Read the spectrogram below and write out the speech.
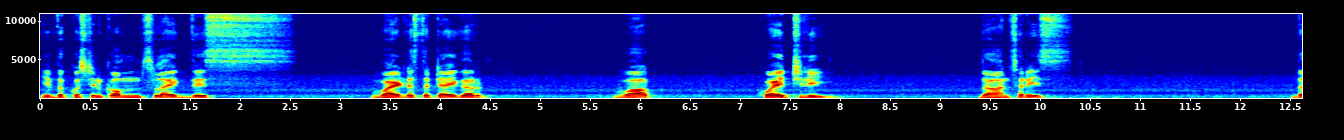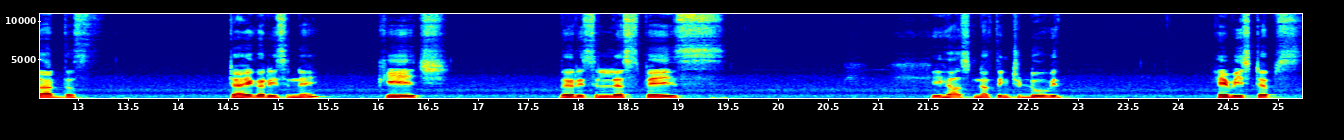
if the question comes like this why does the tiger walk quietly? The answer is that the tiger is in a cage. There is less space. He has nothing to do with heavy steps.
